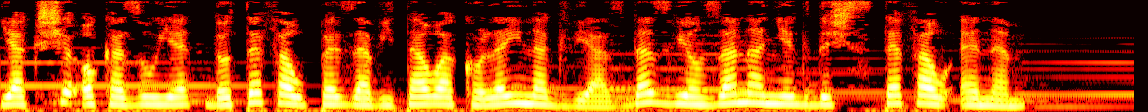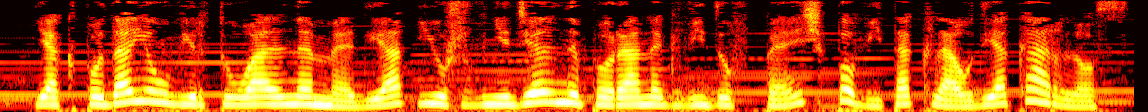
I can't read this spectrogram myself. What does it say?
Jak się okazuje, do TVP zawitała kolejna gwiazda związana niegdyś z TVN-em. Jak podają wirtualne media, już w niedzielny poranek widzów pęś powita Claudia Carlos.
